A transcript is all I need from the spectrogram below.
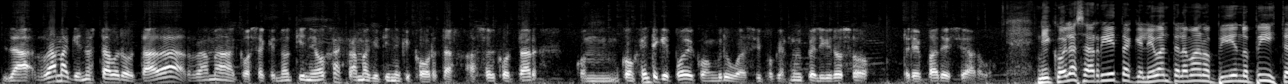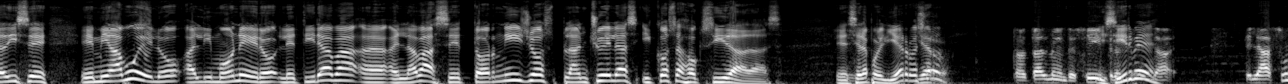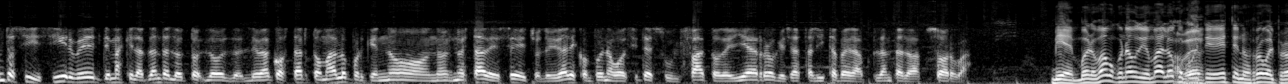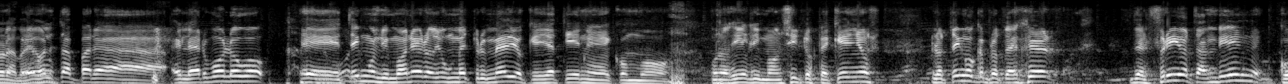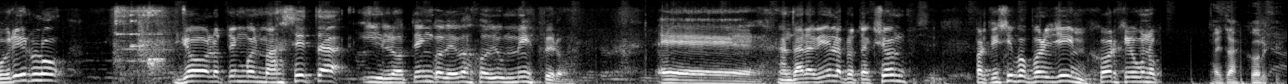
la rama que no está brotada, rama, o sea que no tiene hojas, rama que tiene que cortar, hacer cortar con, con gente que puede con grúas, ¿sí? porque es muy peligroso trepar ese árbol. Nicolás Arrieta, que levanta la mano pidiendo pista, dice: eh, Mi abuelo al limonero le tiraba ah, en la base tornillos, planchuelas y cosas oxidadas. Eh, ¿Será por el hierro eso? Hierro. Totalmente, sí. ¿Y sirve? la- el asunto sí sirve, el tema es que la planta lo to- lo- lo- le va a costar tomarlo porque no, no, no está deshecho. Lo ideal es comprar una bolsita de sulfato de hierro que ya está lista para que la planta lo absorba. Bien, bueno, vamos con audio más, loco, porque este, este nos roba el programa. ¿eh? Pregunta para el herbólogo. Eh, tengo un limonero de un metro y medio que ya tiene como unos 10 limoncitos pequeños. Lo tengo que proteger del frío también, cubrirlo. Yo lo tengo en maceta y lo tengo debajo de un míspero. Eh, ¿Andará bien la protección? Participo por el gym, Jorge 1. Ahí está, Jorge.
